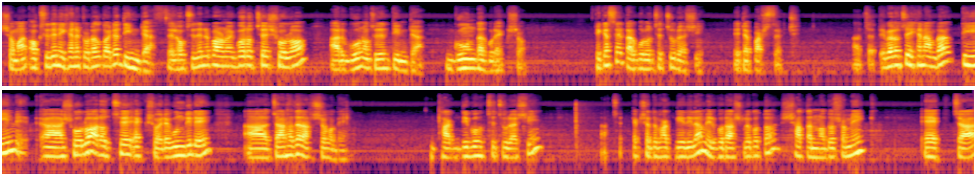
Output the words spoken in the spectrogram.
সমান অক্সিজেন এখানে টোটাল কয়টা? তিনটা। তাহলে অক্সিজেনের পারমাণবিক ভর হচ্ছে ষোলো আর গুণ অক্সিজেন তিনটা। গুণ তারপর একশো। ঠিক আছে? তারপর হচ্ছে চুরাশি। এটা পার্সেন্ট আচ্ছা এবার হচ্ছে এখানে আমরা তিন ষোলো আর হচ্ছে একশো। এটা গুণ দিলে চার হাজার আটশো হবে। ভাগ দিব হচ্ছে চুরাশি। আচ্ছা একসাথে ভাগ দিয়ে দিলাম, এরপর আসলে কত? সাতান্ন দশমিক এক চার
